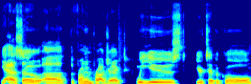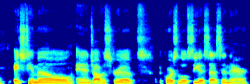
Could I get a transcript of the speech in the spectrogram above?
Yeah, so uh, the front end project, we used your typical HTML and JavaScript, of course, a little CSS in there.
